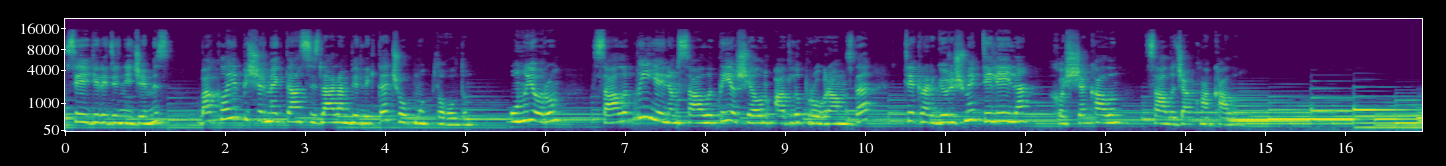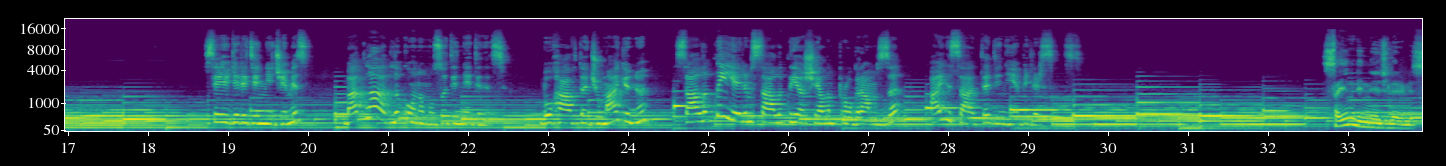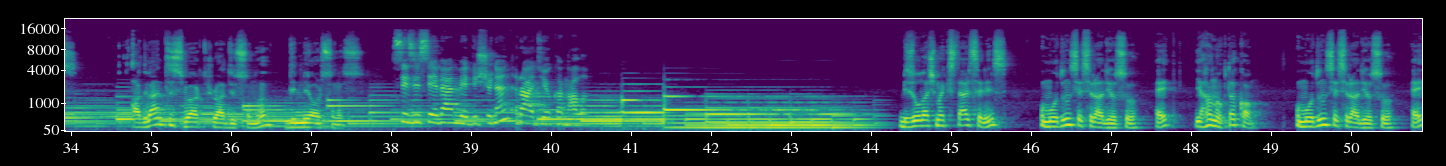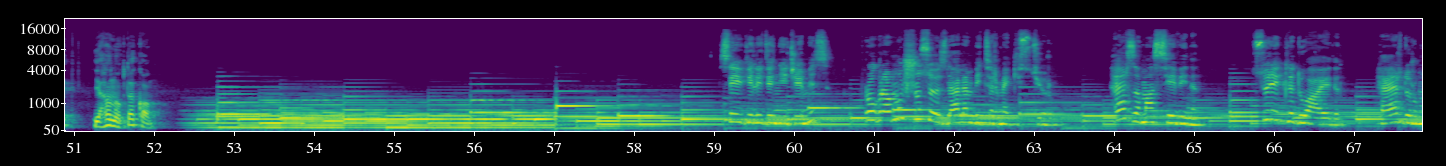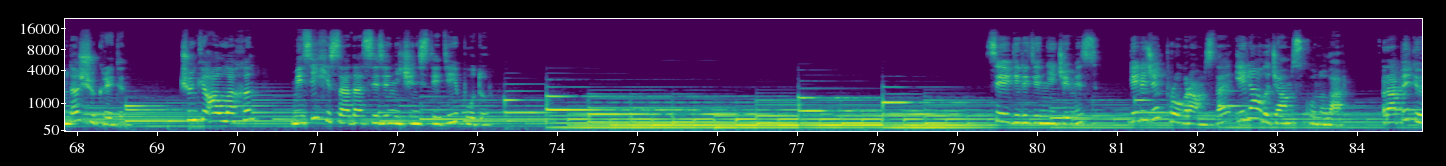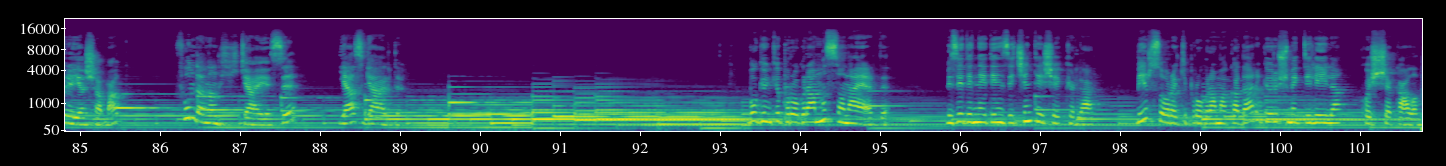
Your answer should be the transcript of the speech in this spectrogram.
Sevgili dinleyicimiz, baklayı pişirmekten sizlerle birlikte çok mutlu oldum. Umuyorum Sağlıklı Yiyelim, Sağlıklı Yaşayalım adlı programımızda tekrar görüşmek dileğiyle hoşça kalın, sağlıcakla kalın. Sevgili dinleyicimiz, Bakla adlı konumuzu dinlediniz. Bu hafta Cuma günü Sağlıklı Yiyelim, Sağlıklı Yaşayalım programımızı aynı saatte dinleyebilirsiniz. Sayın dinleyicilerimiz, Adventist World Radyosunu dinliyorsunuz. Sizi seven ve düşünen radyo kanalı. Bize ulaşmak isterseniz Umutun Sesi Radyosu et yaha.com Umutun Sesi Radyosu et yaha.com Sevgili dinleyicimiz, programı şu sözlerle bitirmek istiyorum. Her zaman sevinin, sürekli dua edin, her durumda şükredin. Çünkü Allah'ın Mesih İsa'da sizin için istediği budur. Sevgili dinleyicimiz, gelecek programımızda ele alacağımız konular Rabbe göre yaşamak, Funda'nın hikayesi, yaz geldi. Bugünkü programımız sona erdi. Bizi dinlediğiniz için teşekkürler. Bir sonraki programa kadar görüşmek dileğiyle. Hoşçakalın.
